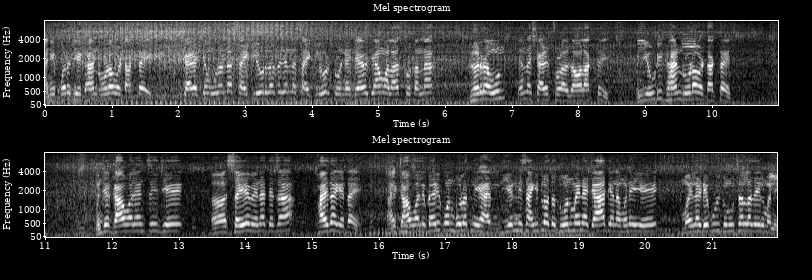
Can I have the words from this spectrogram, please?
आणि परत हे घाण रोडावर टाकताय शाळेच्या मुलांना सायकलीवर जातात त्यांना सायकलीवर सोडण्याच्या ऐवजी आम्हाला स्वतःना घर राहून त्यांना शाळेत सोडायला जावं लागतंय. म्हणजे एवढी घाण रोडावर टाकतायत. म्हणजे गाववाल्यांचे जे संयम आहे ना त्याचा फायदा घेत आहे आणि गाववाले तरी कोण बोलत नाही. आहेत यांनी सांगितलं होतं दोन महिन्याच्या आत आहे ना म्हणे हे महिला डेपो इथून उचलला जाईल म्हणे.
